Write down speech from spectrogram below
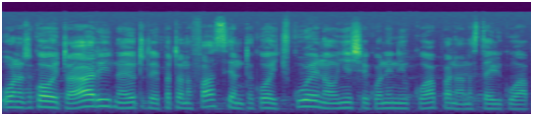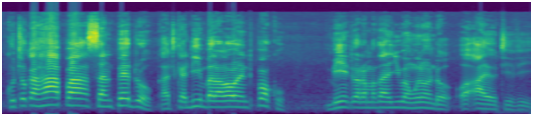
wanatakiwa wawe tayari na yote atayepata nafasi, anatakiwa aichukue na aonyeshe kwa nini yuko hapa na anastahili kuwa hapa. Kutoka hapa San Pedro katika dimba la Laurent Poko, mimi ni Ramadhani Juma Mwilondo wa Ayo TV.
